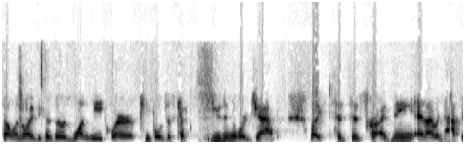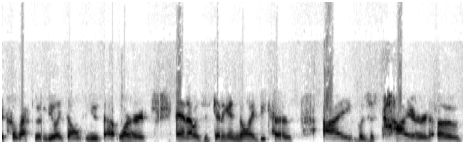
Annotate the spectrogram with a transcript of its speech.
so annoyed because there was one week where people just kept using the word Jap, like to, describe me, and I would have to correct them and be like, don't use that word. And I was just getting annoyed because I was just tired of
